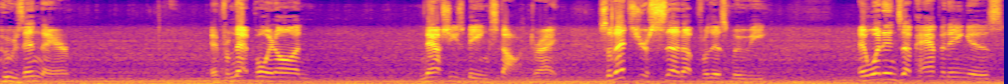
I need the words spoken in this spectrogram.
who's in there. And from that point on, now she's being stalked, right? So that's your setup for this movie. And what ends up happening is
